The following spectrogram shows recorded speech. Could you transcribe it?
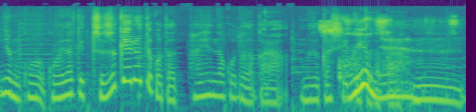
でもこうこれだけ続けるってことは大変なことだから難しいことだから、うん、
